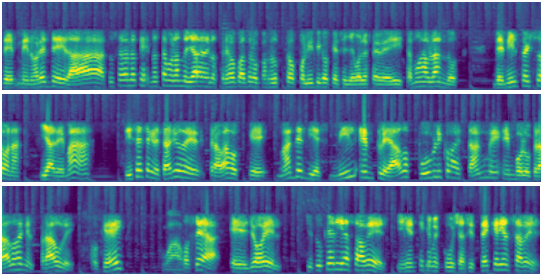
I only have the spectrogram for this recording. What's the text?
de menores de edad. Tú sabes lo que, no estamos hablando ya de los tres o cuatro corruptos políticos que se llevó el FBI, estamos hablando de mil personas y además dice el secretario de Trabajo que más de diez mil empleados públicos están involucrados en el fraude, ¿ok? O sea, eh, Joel, si tú querías saber, y gente que me escucha, si ustedes querían saber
